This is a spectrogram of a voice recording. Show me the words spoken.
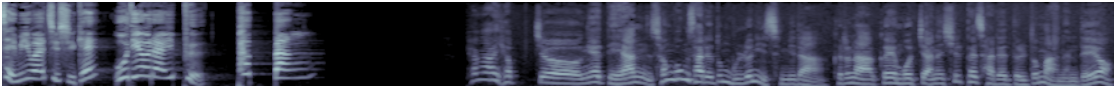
재미와 지식의 오디오 life 팟빵 평화 협정에 대한 성공 사례도 물론 있습니다. 그러나 그에 못지않은 실패 사례들도 많은데요.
